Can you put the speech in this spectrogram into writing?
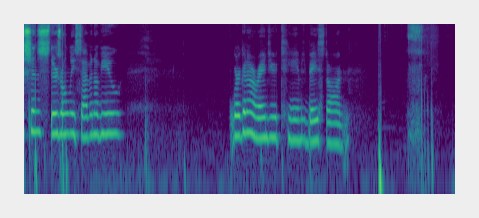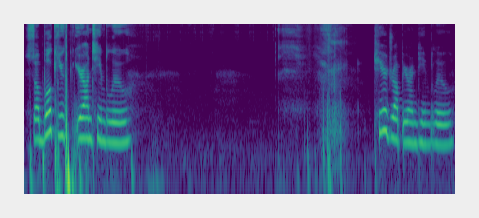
since there's only seven of you, we're gonna arrange you teams based on so book you you're on team blue. Teardrop you're on team blue.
